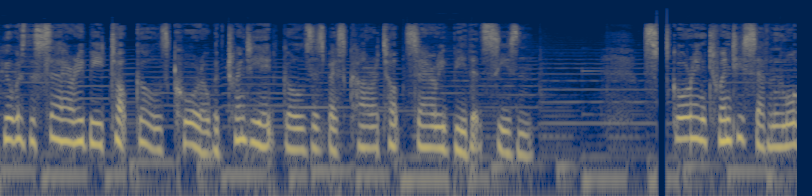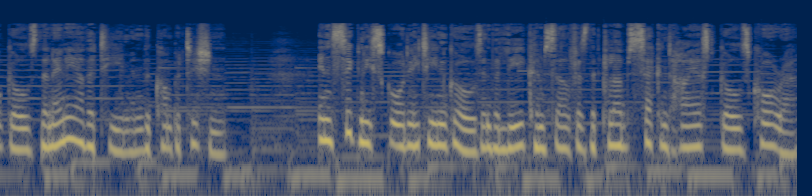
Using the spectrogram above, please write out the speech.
who was the Serie B top goal scorer with 28 goals as Pescara topped Serie B that season, scoring 27 more goals than any other team in the competition. Insigne scored 18 goals in the league himself as the club's second highest goal scorer,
